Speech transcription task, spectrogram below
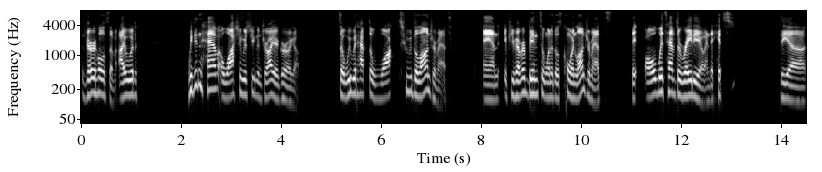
very wholesome. I would. We didn't have a washing machine and dryer growing up, so we would have to walk to the laundromat. And if you've ever been to one of those coin laundromats, they always have the radio and the hits, the uh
